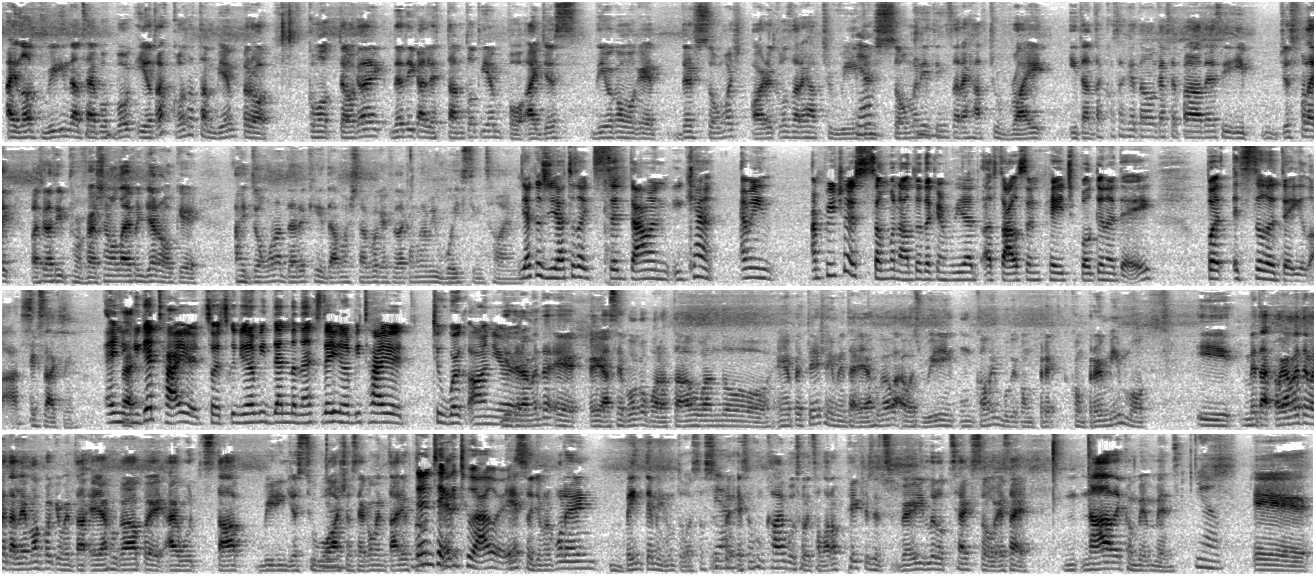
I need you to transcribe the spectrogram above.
I loved reading that type of book y otras cosas también, pero como tengo que de- dedicarles tanto tiempo, I just digo como que there's so much articles that I have to read, Yeah. there's so many mm-hmm. things that I have to write y tantas cosas que tengo que hacer para la tesis y just for like, para decir professional life in general, que I don't want to dedicate that much time because I feel like I'm going to be wasting time. Yeah, because you have to like sit down. You can't. I mean, I'm pretty sure there's someone out there that can read a, a thousand page book in a day, but it's still a day you lost. Exactly. And you, you get tired, so it's you're gonna be then the next day you're gonna be tired to work on your. Literalmente, eh, eh, hace poco, cuando estaba jugando en el PlayStation y mientras ella jugaba, I was reading un comic book que compré, compré el mismo. Y me obviamente me tardé más porque mientras ella jugaba, pues I would stop reading just to watch, Yeah. o sea, comentarios. pero Didn't take eh, you two hours. Eso, yo me lo puedo leer en 20 minutos. Eso es, super, Yeah. eso es un comic book, so it's a lot of pictures, it's very little text, so it's like, nada de commitment. Yeah. Eh,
